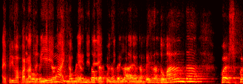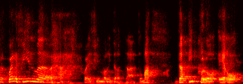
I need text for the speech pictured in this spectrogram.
Hai prima parlato di Ema, hai cambiato idea. È una, bella, è una bella domanda. Que- su que- quale film, ah, quale film ho ritrattato? Ma da piccolo ero,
